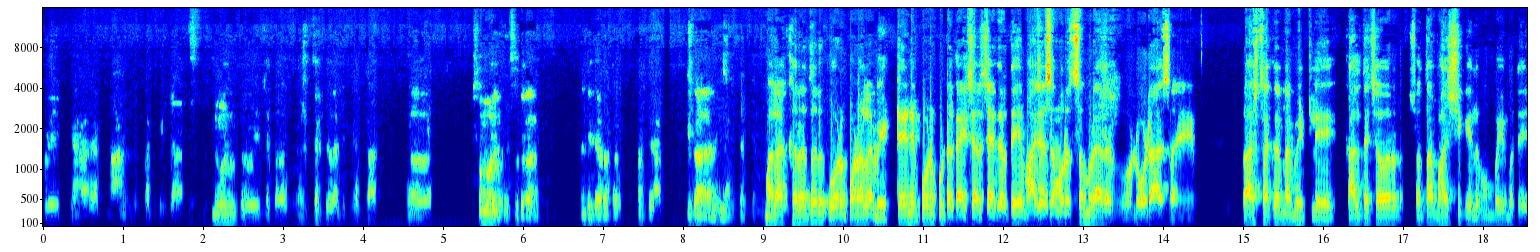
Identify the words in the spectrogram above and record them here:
पुढे येणाऱ्या महानगरपालिकेच्या चर्चा समोर येते आणि त्याच्यावर सध्या मला खर तर कोण कोणाला भेटतंय आणि कोण कुठं काय चर्चा करते हे माझ्या समोरच समोर आहे. आता लोढा साहेब राज ठाकरेंना भेटले. काल त्याच्यावर स्वतः भाष्य केलं मुंबईमध्ये.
